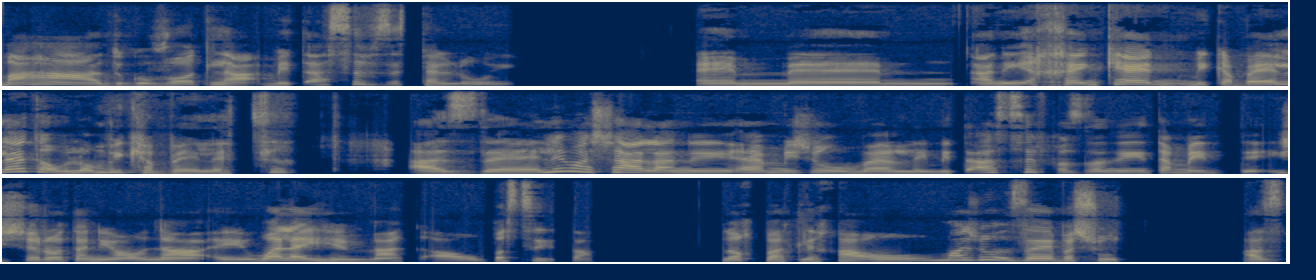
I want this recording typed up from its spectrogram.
מה התגובות למתאסף זה תלוי הם, אני אכן כן מקבלת או לא מקבלת. אז למשל, אני, אם מישהו אומר לי מתאסף, אז אני תמיד ישירות אני עונה וואלה יהמק או בסיטה. לא אכפת לך או משהו, זה פשוט. אז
